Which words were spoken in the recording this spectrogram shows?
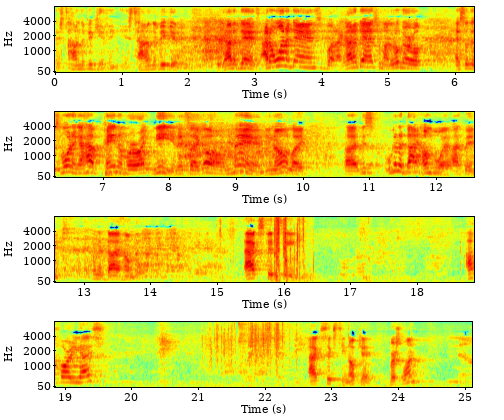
it's time to be giving. It's time to be giving. We got to dance. I don't want to dance, but I got to dance for my little girl. And so this morning I have pain in my right knee. And it's like, oh man, you know, like, uh, this, we're going to die humble, I think. We're going to die humble. Acts 15. How far are you guys? Acts 16. Okay. Verse 1? No.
